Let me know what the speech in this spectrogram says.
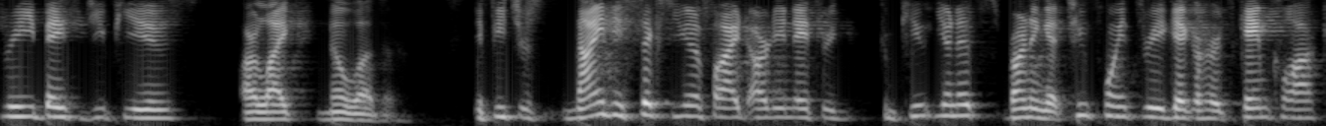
3 based GPUs are like no other. It features 96 unified RDNA 3 compute units running at 2.3 gigahertz game clock,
